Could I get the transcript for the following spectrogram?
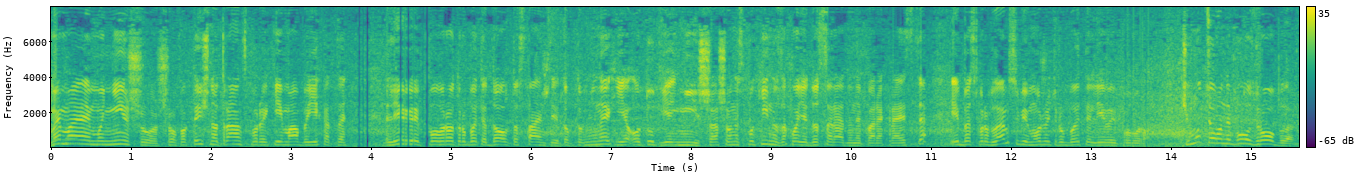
Ми маємо нішу, що фактично транспорт, який мав би їхати лівий поворот робити до автостанції. Тобто в них є отут є ніша, що вони спокійно заходять до середини перехрестя і без проблем собі можуть робити лівий поворот. Чому цього не було зроблено?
